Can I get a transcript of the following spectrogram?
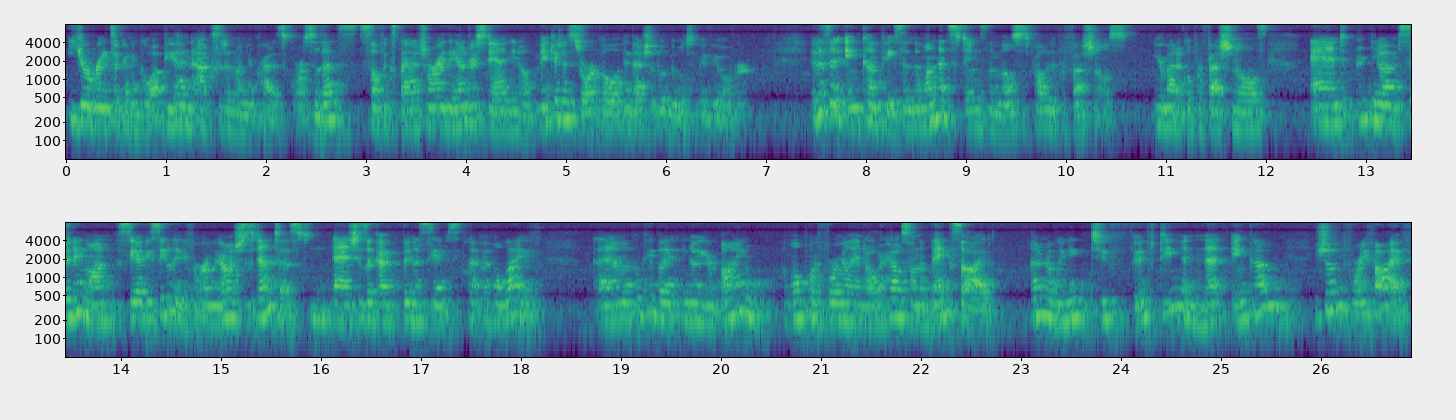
your rates are going to go up. You had an accident on your credit score. So that's self-explanatory. They understand, you know, make it historical, eventually they'll be able to move you over. If it's an income piece, and the one that stings the most is probably the professionals, your medical professionals. And you know, I'm sitting on the CIBC lady from earlier on. She's a dentist, mm-hmm. and she's like, "I've been a CIBC client my whole life." And I'm like, "Okay, but you know, you're buying a 1.4 million dollar house on the bank side. I don't know. We need 250 in net income. You showed me 45.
